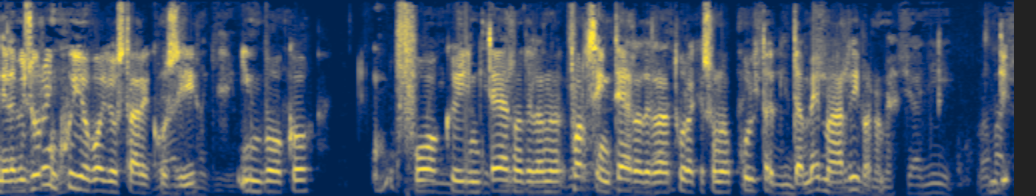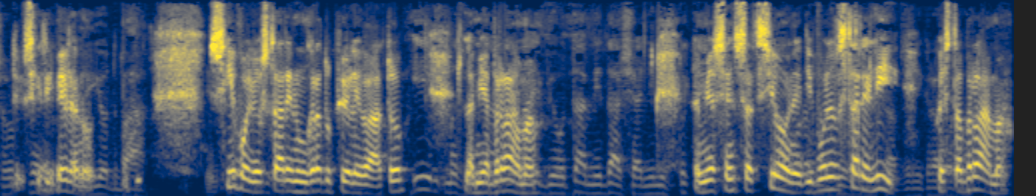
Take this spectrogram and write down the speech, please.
nella misura in cui io voglio stare così, invoco fuoco interno della, forze interne della natura che sono occulte da me ma arrivano a me, si rivelano. Se io voglio stare in un grado più elevato, la mia brama, la mia sensazione di voler stare lì, questa brama,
